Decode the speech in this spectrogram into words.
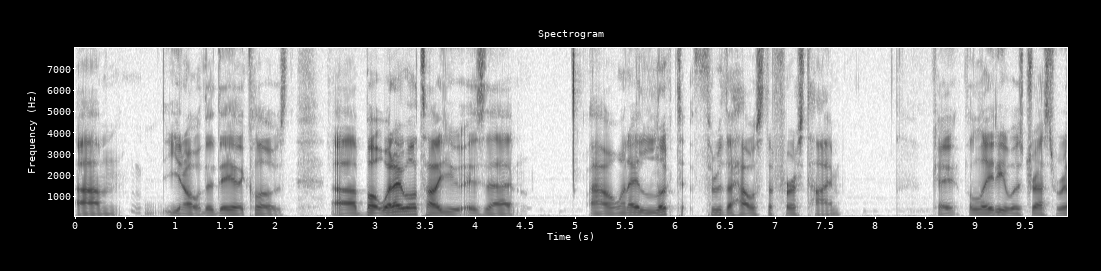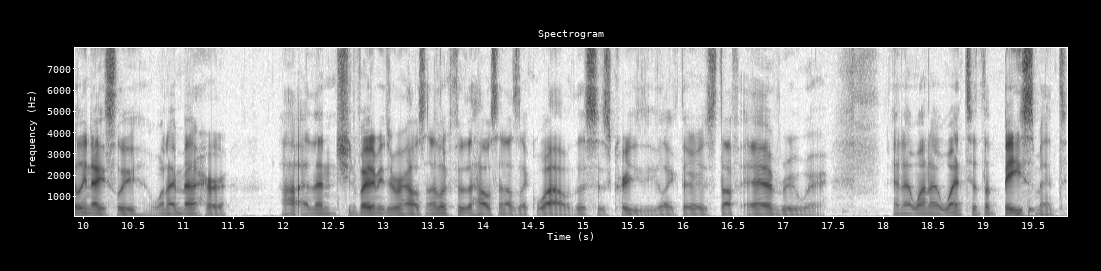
um, you know, the day it closed. Uh, but what I will tell you is that uh, when I looked through the house the first time, okay, the lady was dressed really nicely when I met her. Uh, and then she invited me to her house, and I looked through the house, and I was like, "Wow, this is crazy! Like there is stuff everywhere." And I, when I went to the basement,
